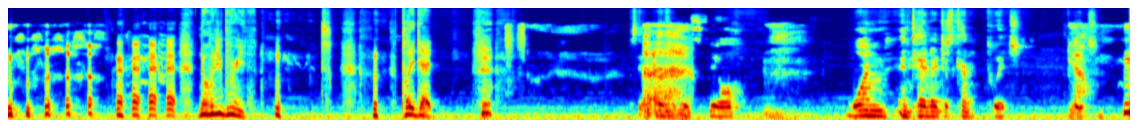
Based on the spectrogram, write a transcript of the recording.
nobody breathe play dead Sit perfectly still. One antenna just kind of twitched. Yeah.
